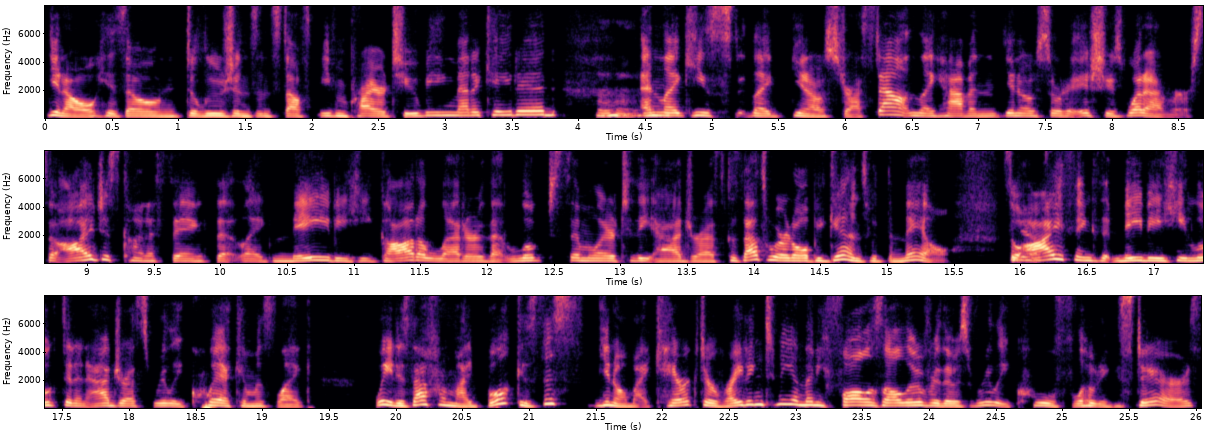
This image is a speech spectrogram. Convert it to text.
you know, his own delusions and stuff, even prior to being medicated. Mhm. and like he's like you know stressed out and like having you know sort of issues whatever so i just kind of think that like maybe he got a letter that looked similar to the address because that's where it all begins with the mail so Yeah. i think that maybe he looked at an address really quick and was like wait is that from my book is this you know my character writing to me and then he falls all over those really cool floating stairs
